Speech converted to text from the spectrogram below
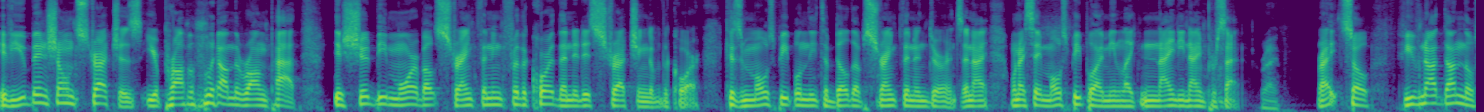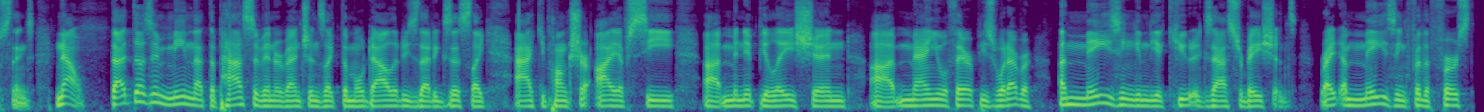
If you've been shown stretches, you're probably on the wrong path. It should be more about strengthening for the core than it is stretching of the core. Because most people need to build up strength and endurance. And I, when I say most people, I mean like 99% Right. right? So if you've not done those things, now that doesn't mean that the passive interventions, like the modalities that exist, like acupuncture, IFC, uh, manipulation, uh, manual therapies, whatever, amazing in the acute exacerbations, right? Amazing for the first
